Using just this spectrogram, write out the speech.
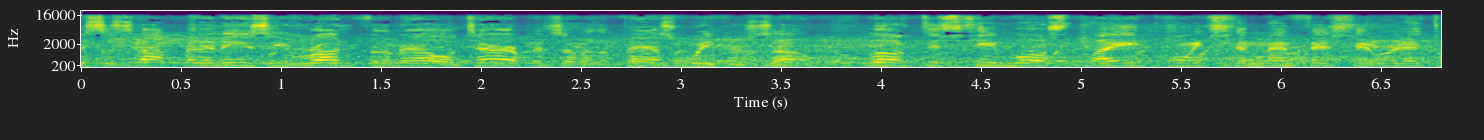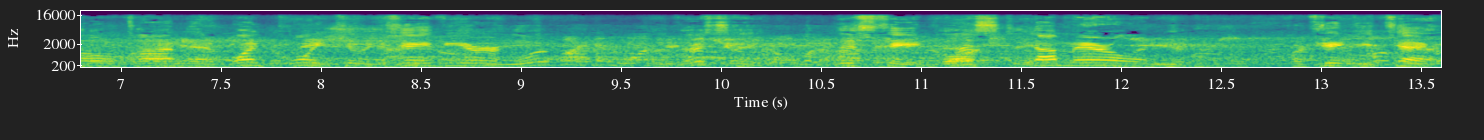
This has not been an easy run for the Maryland Terrapins over the past week or so. Look, this team lost by eight points to Memphis. They were in it total time. Then one point to Xavier. This team. This team. This team. Not Maryland. Virginia Tech.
